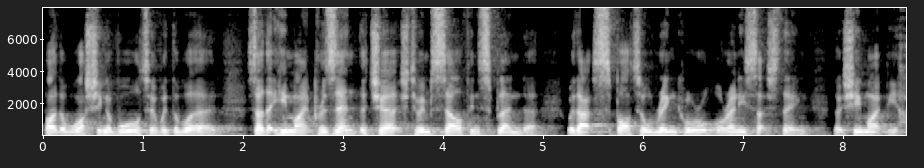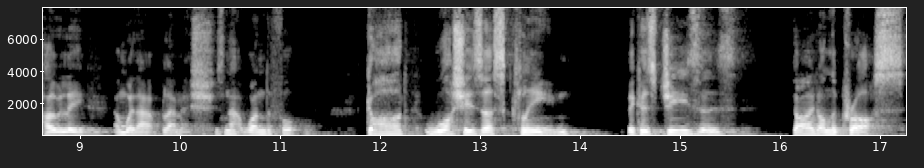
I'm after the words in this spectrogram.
by the washing of water with the word, so that he might present the church to himself in splendor, without spot or wrinkle or, or any such thing, that she might be holy and without blemish. Isn't that wonderful? God washes us clean because Jesus died on the cross,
